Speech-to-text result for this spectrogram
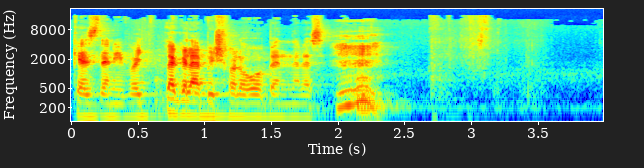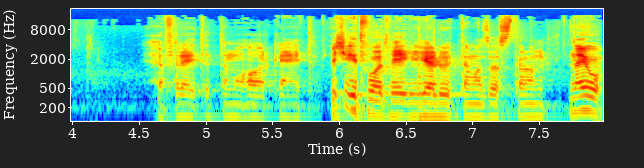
kezdeni, vagy legalábbis valahol benne lesz. Elfelejtettem a harkányt. És itt volt végig előttem az asztalon. Na jó,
